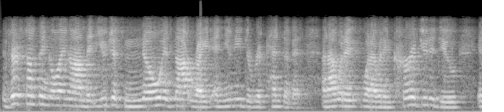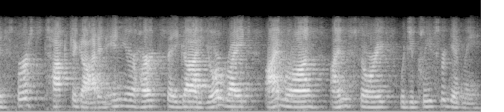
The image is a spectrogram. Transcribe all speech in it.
Is there something going on that you just know is not right and you need to repent of it? And I would, what I would encourage you to do is first talk to God and in your heart say, God, you're right. I'm wrong. I'm sorry. Would you please forgive me?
